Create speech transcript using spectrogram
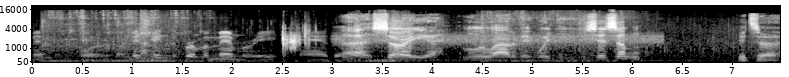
or a mission from a memory Uh, sorry, uh, I'm a little out of it. What, you said something? It's uh,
